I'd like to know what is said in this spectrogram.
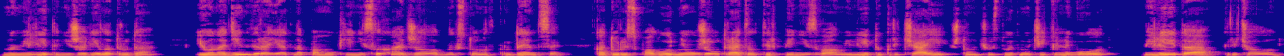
Но Мелита не жалела труда, и он один, вероятно, помог ей не слыхать жалобных стонов Пруденция, который с полудня уже утратил терпение и звал Мелиту, крича ей, что он чувствует мучительный голод. «Мелита!» – кричал он.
